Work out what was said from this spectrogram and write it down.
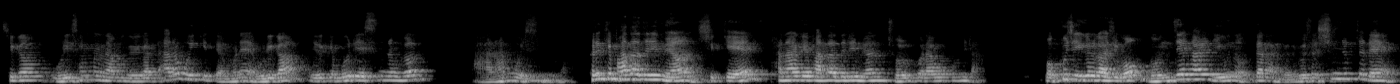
지금 우리 생명나무 교회가 따르고 있기 때문에 우리가 이렇게 머리에 쓰는 건 안 하고 있습니다. 그렇게 받아들이면 쉽게 편하게 받아들이면 좋을 거라고 봅니다. 뭐 굳이 이걸 가지고 논쟁할 이유는 없다라는 거죠. 그래서 16절에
